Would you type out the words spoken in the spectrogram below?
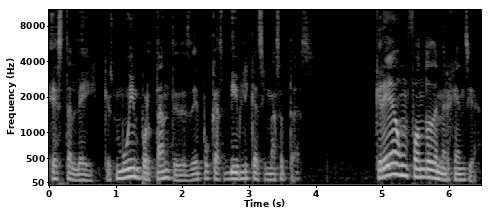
esta ley, que es muy importante desde épocas bíblicas y más atrás. Crea un fondo de emergencia.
